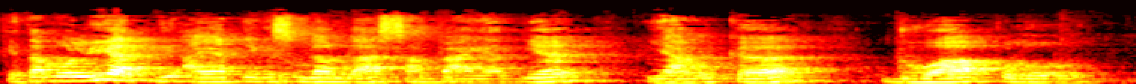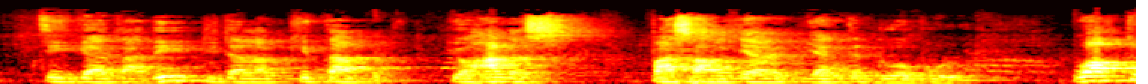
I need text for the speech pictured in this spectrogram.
Kita mau lihat di ayatnya ke-19 sampai ayatnya yang ke-23 tadi di dalam kitab Yohanes pasalnya yang ke-20. Waktu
